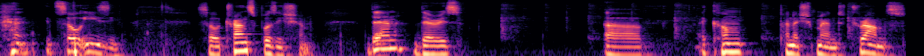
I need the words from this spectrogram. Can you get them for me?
it's so easy. So transposition. Then there is uh, accompaniment, drums.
